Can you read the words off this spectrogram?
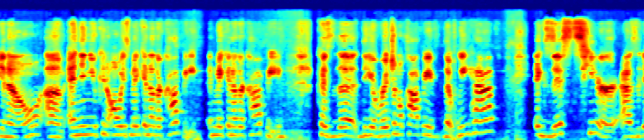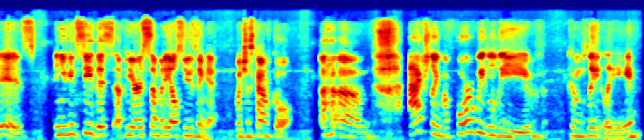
you know. Um, and then you can always make another copy and make another copy because the the original copy that we have exists here as it is, and you can see this up here is somebody else using it, which is kind of cool. Um, actually, before we leave completely,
